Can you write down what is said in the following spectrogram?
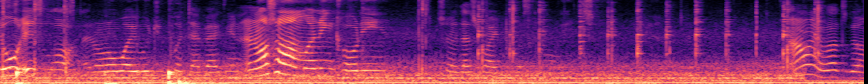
door is locked. I don't know why would you put that back in. And also I'm learning coding, so that's why kind of late. So yeah. Alright, let's go.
